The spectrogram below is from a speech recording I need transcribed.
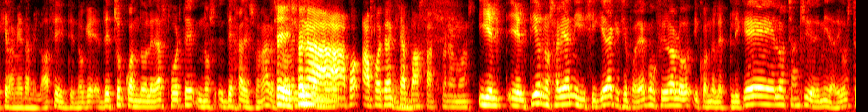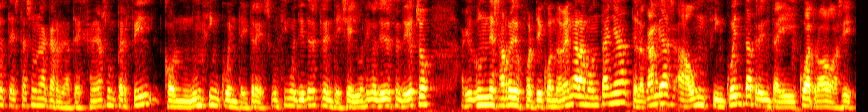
que, la mía también lo hace. Entiendo que, de hecho, cuando le das fuerte, no deja de sonar. Sí, suena a, potencias bajas, suena más. Y el, tío no sabía ni siquiera que se podía configurarlo. Y cuando le expliqué los chanchos, yo de mira, digo, esto te estás en una carrera, te generas un perfil con un 53, un 53-36, un 53-38, aquí con un desarrollo fuerte. Y cuando venga a la montaña, te lo cambias a un 50-34 o algo así.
